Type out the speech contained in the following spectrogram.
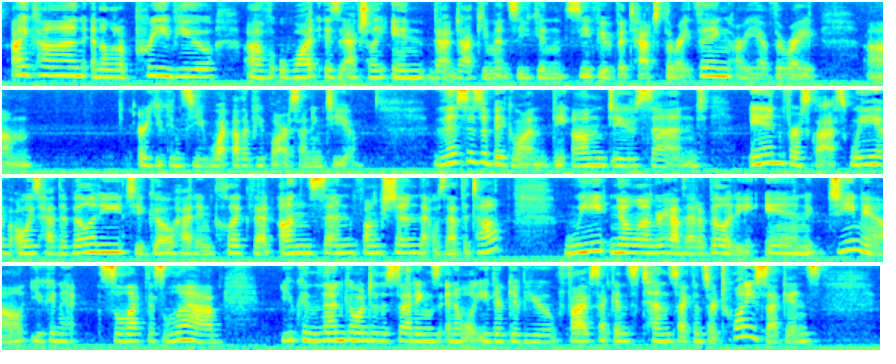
icon and a little preview of what is actually in that document. So you can see if you've attached the right thing or you have the right, um, or you can see what other people are sending to you. This is a big one, the undo send. In FirstClass, we have always had the ability to go ahead and click that unsend function that was at the top. We no longer have that ability. In Gmail, you can select this lab. You can then go into the settings and it will either give you 5 seconds, 10 seconds, or 20 seconds.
